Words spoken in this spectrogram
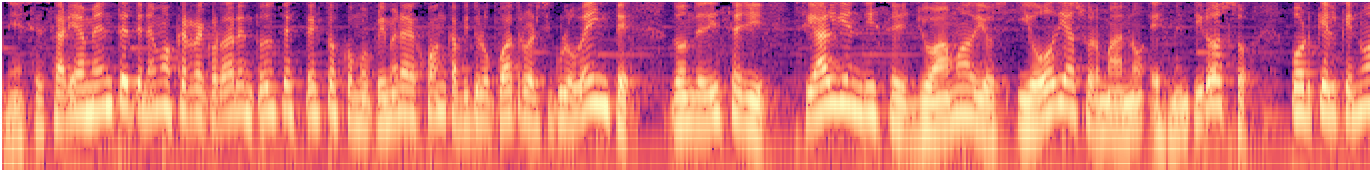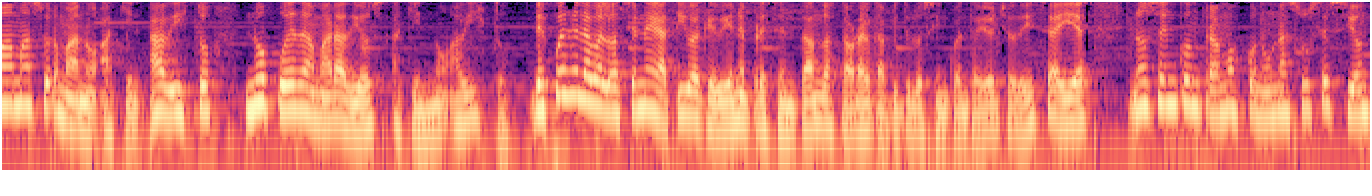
Necesariamente tenemos que recordar entonces textos como 1 de Juan capítulo 4 versículo 20, donde dice allí, si alguien dice yo amo a Dios y odia a su hermano, es mentiroso, porque el que no ama a su hermano a quien ha visto, no puede amar a Dios a quien no ha visto. Después de la evaluación negativa que viene presentando hasta ahora el capítulo 58 de Isaías, nos encontramos con una sucesión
